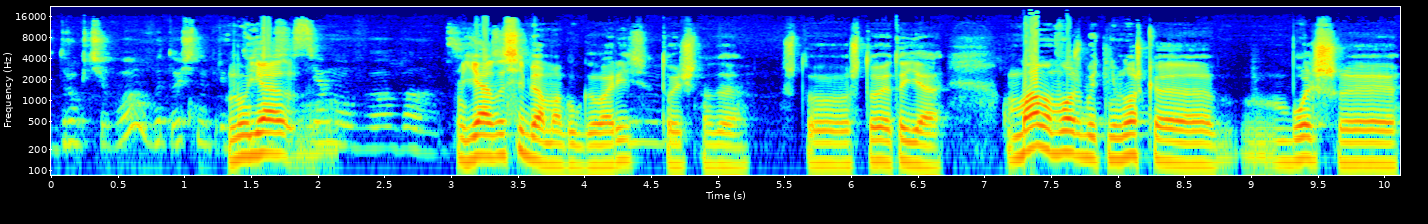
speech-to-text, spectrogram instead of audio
вдруг чего вы точно приведете ну, я, систему в баланс. Я за себя могу говорить, mm-hmm. точно, да, что, что это я. Мама, может быть, немножко больше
